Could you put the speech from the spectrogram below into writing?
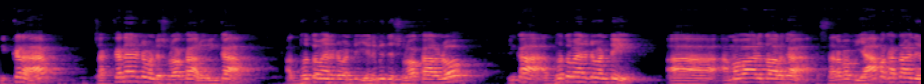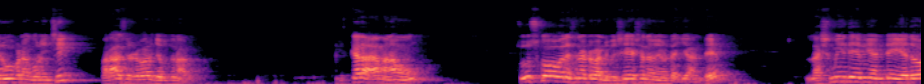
ఇక్కడ చక్కనైనటువంటి శ్లోకాలు ఇంకా అద్భుతమైనటువంటి ఎనిమిది శ్లోకాలలో ఇంకా అద్భుతమైనటువంటి అమ్మవారి తాలూకా సర్వవ్యాపకత నిరూపణ గురించి పరాశరుడు వారు చెబుతున్నారు. ఇక్కడ మనం చూసుకోవలసినటువంటి విశేషణం ఏమిటయ్యా అంటే లక్ష్మీదేవి అంటే ఏదో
